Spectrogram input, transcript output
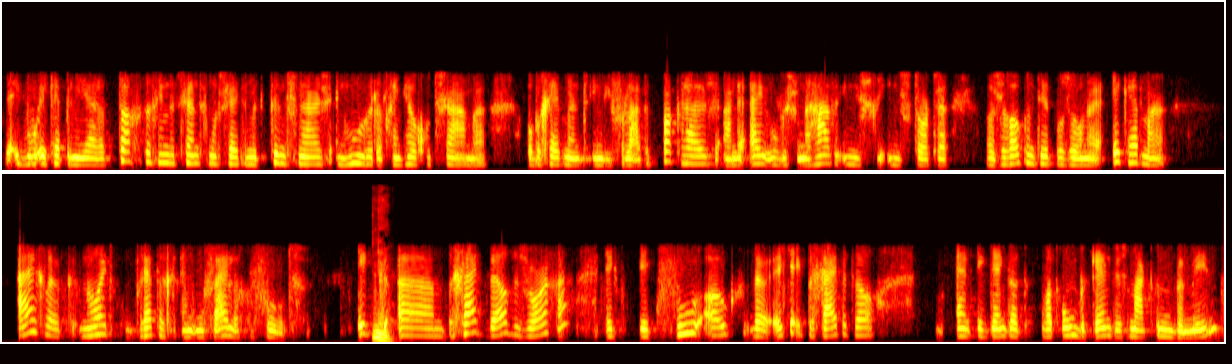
Ja, ik, ik, heb in de jaren tachtig in het centrum gezeten met kunstenaars en hoeren. Dat ging heel goed samen. Op een gegeven moment in die verlaten pakhuizen aan de eioevers van de havenindustrie instorten. Was er ook een tippelzone. Ik heb me eigenlijk nooit prettig en onveilig gevoeld. Ik ja. uh, begrijp wel de zorgen. Ik, ik voel ook, de, weet je, ik begrijp het wel. En ik denk dat wat onbekend is, maakt onbemind.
